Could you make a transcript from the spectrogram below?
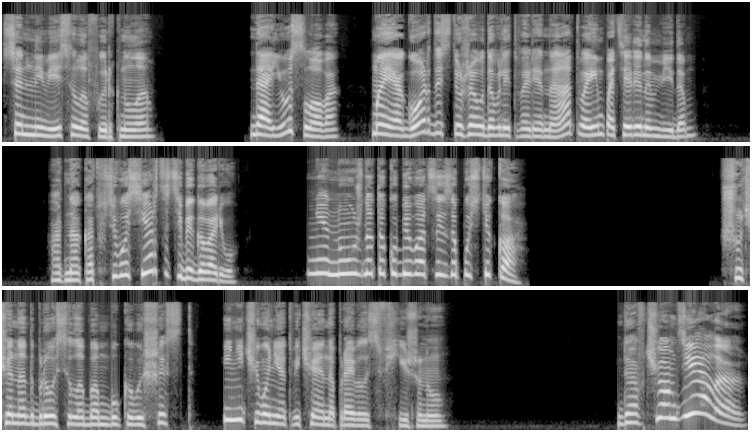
Сенли весело фыркнула. «Даю слово. Моя гордость уже удовлетворена твоим потерянным видом. Однако от всего сердца тебе говорю, не нужно так убиваться из-за пустяка. Шучен отбросила бамбуковый шест и, ничего не отвечая, направилась в хижину. «Да в чем дело?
